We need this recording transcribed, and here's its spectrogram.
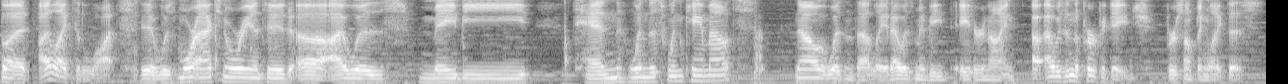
But I liked it a lot. It was more action oriented. Uh, I was maybe 10 when this one came out. No, it wasn't that late. I was maybe 8 or 9. I, I was in the perfect age for something like this.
